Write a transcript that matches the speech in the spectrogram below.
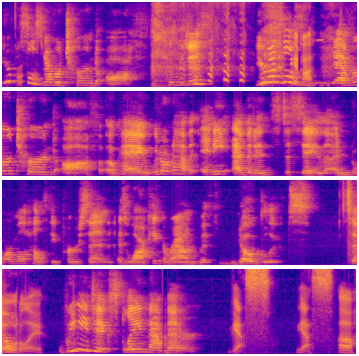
your muscles never turned off. Can we just. Your muscles yeah. never turned off, okay? We don't have any evidence to say that a normal, healthy person is walking around with no glutes. So totally. We need to explain that better. Yes. Yes. Ugh.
